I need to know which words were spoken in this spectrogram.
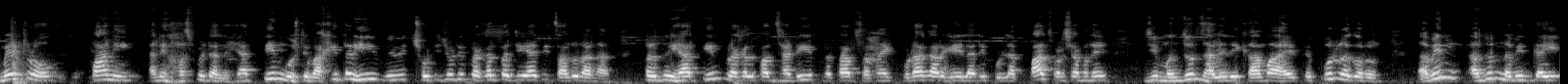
मेट्रो पाणी आणि हॉस्पिटल ह्या तीन गोष्टी. बाकी तर ही विविध छोटी छोटी प्रकल्प जी आहे ती चालू राहणार. परंतु ह्या तीन प्रकल्पांसाठी प्रताप सरनाईक पुढाकार घेईल आणि पुढल्या पाच वर्षामध्ये जी मंजूर झालेली कामं आहेत ते पूर्ण करून नवीन अजून नवीन काही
